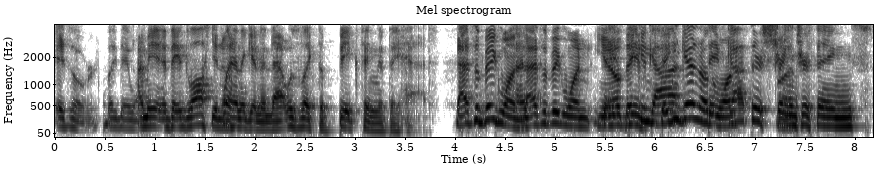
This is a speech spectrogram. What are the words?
it's over like they I mean, they lost know. Flanagan, and that was like the big thing that they had. that's a big one that's a big one you know they can got, they can get another one. they've got their but Stranger Things.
